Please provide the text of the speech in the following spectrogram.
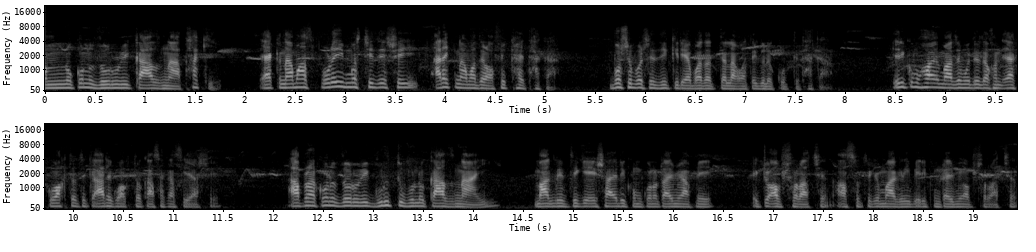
অন্য কোনো জরুরি কাজ না থাকে, এক নামাজ পড়েই মসজিদে সেই আরেক নামাজের অপেক্ষায় থাকা, বসে বসে জিকির আবাদার তেলাওয়াত এগুলো করতে থাকা। এরকম হয় মাঝে মধ্যে যখন এক ওয়াক্ত থেকে আরেক ওয়াক্ত কাছাকাছি আসে। আপনার কোনো জরুরি গুরুত্বপূর্ণ কাজ নাই, মাগরীব থেকে এসা এরকম কোনো টাইমে আপনি একটু অবসর আছেন, আসর থেকে মাগরীব এরকম টাইমে অবসর আছেন,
